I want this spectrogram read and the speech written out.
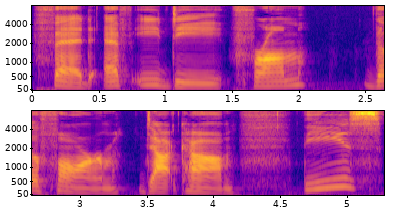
fed, F E D, from thefarm.com. These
